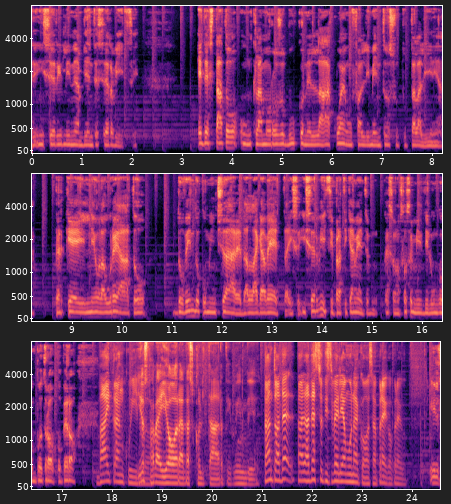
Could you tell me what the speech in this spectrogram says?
inserirli in ambiente servizi ed è stato un clamoroso buco nell'acqua e un fallimento su tutta la linea perché il neolaureato dovendo cominciare dalla gavetta, i, i, servizi praticamente, adesso non so se mi dilungo un po' troppo, però... Vai tranquillo. Io starei ora ad ascoltarti, quindi... Tanto ade- adesso ti sveliamo una cosa, prego, prego. Il,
